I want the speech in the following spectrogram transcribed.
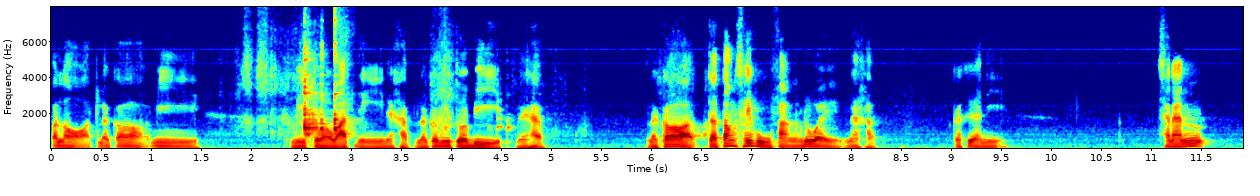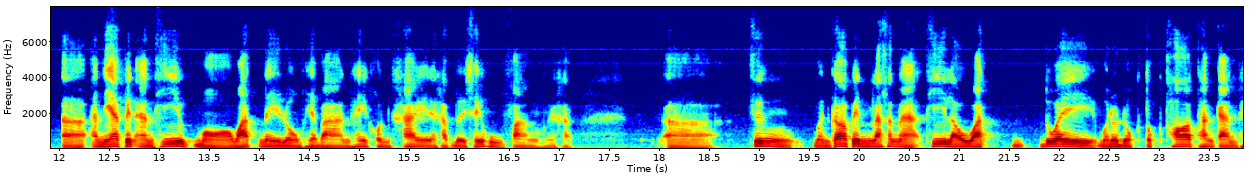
ประหลอดแล้วก็มีมีตัววัดอย่างนี้นะครับ แล้วก็มีตัวบีบนะครับ แล้วก็จะต้องใช้หูฟังด้วยนะครับ ก็คืออันนี้ ฉะนั้นอันนี้เป็นอันที่หมอวัดในโรงพยาบาลให้คนไข้นะครับ โดยใช้หูฟังนะครับ ซึ่งมันก็เป็นลักษณะที่เราวัดด้วยมรดกตกทอดทางการแพ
